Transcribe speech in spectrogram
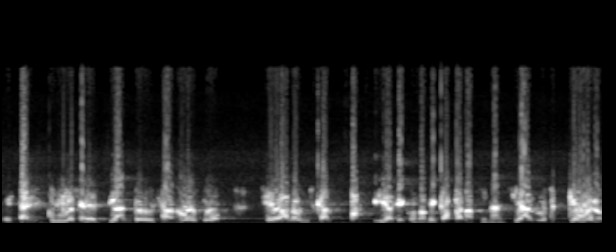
están incluidos en el plan de desarrollo, se van a buscar partidas económicas para financiarlos. Que bueno,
